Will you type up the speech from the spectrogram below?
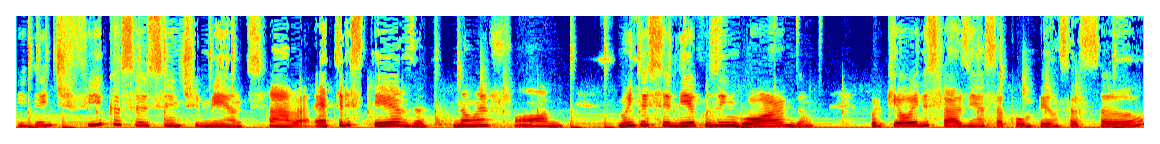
identifica seus sentimentos, fala, é tristeza, não é fome. Muitos celíacos engordam, porque ou eles fazem essa compensação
